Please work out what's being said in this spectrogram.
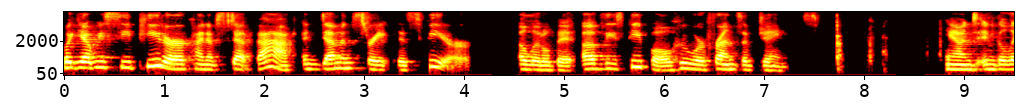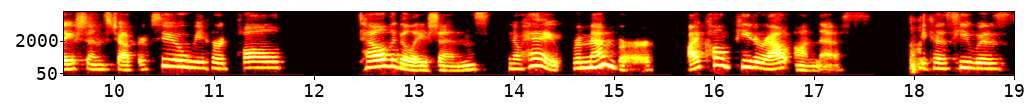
But yet we see Peter kind of step back and demonstrate his fear a little bit of these people who were friends of James. And in Galatians chapter 2, we heard Paul tell the Galatians, you know, hey, remember, I called Peter out on this because he was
